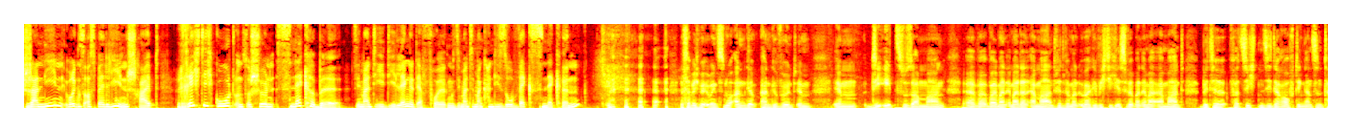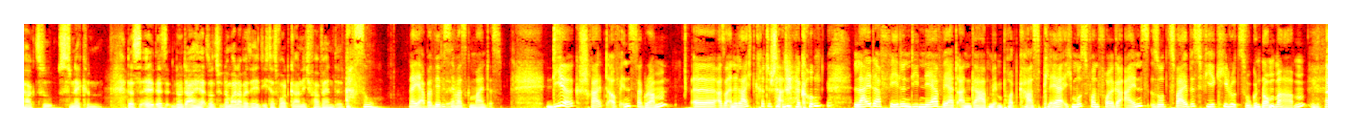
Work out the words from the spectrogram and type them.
Janine, übrigens aus Berlin, schreibt, richtig gut und so schön snackable. Sie meint die, die Länge der Folgen. Sie meinte, man kann die so wegsnacken. Das habe ich mir übrigens nur ange angewöhnt im, im Diätzusammenhang, äh, weil, man immer dann ermahnt wird, wenn man übergewichtig ist, wird man immer ermahnt, bitte verzichten Sie darauf, den ganzen Tag zu snacken. Das, äh, das nur daher, sonst normalerweise hätte ich das Wort gar nicht verwendet. Ach so. Naja, aber wir wissen ja, was gemeint ist. Dirk schreibt auf Instagram, also eine leicht kritische Anmerkung. Leider fehlen die Nährwertangaben im Podcast-Player. Ich muss von Folge 1 so zwei bis vier Kilo zugenommen haben.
